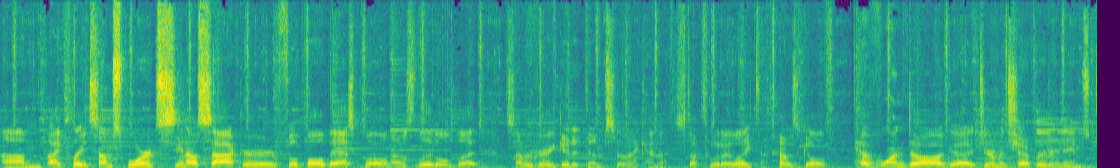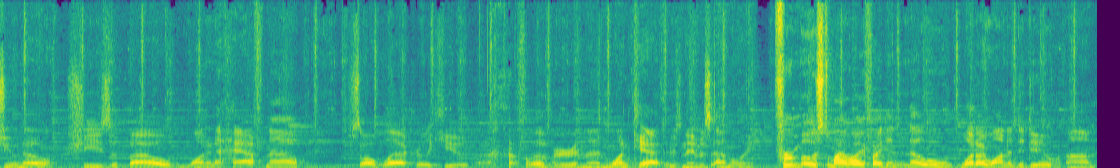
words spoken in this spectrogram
Um, I played some sports, you know, soccer, football, basketball when I was little, but I was never very good at them, so I kind of stuck to what I liked, and that was golf. I have one dog, a German Shepherd, her name's Juno. She's about one and a half now. She's all black, really cute. I love her. And then one cat whose name is Emily. For most of my life, I didn't know what I wanted to do. Um,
